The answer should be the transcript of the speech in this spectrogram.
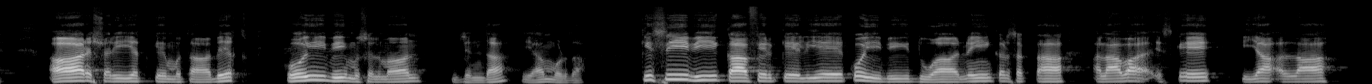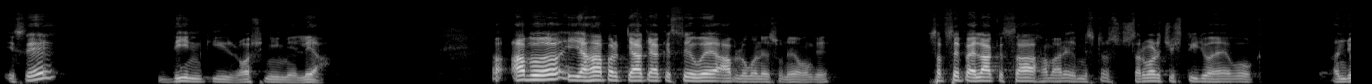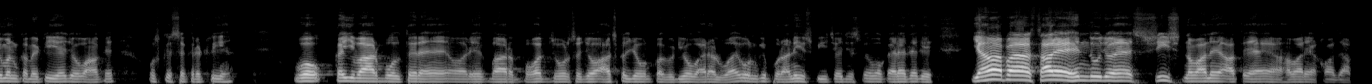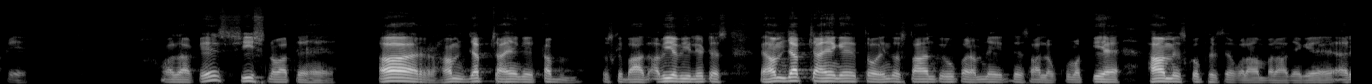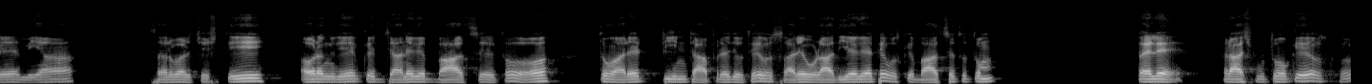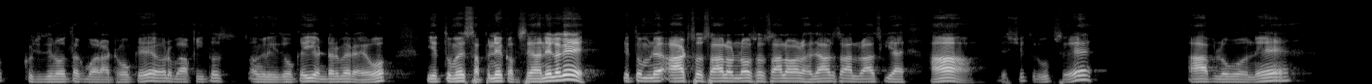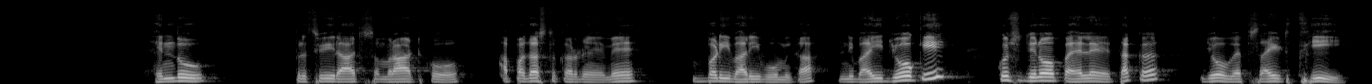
اور شریعت کے مطابق کوئی بھی مسلمان زندہ یا مردہ، کسی بھی کافر کے لیے کوئی بھی دعا نہیں کر سکتا۔ علاوہ اس کے کہ یا اللہ اسے دین کی روشنی میں لیا تو اب یہاں پر کیا کیا قصے ہوئے آپ لوگوں نے سنے ہوں گے؟ سب سے پہلا قصہ ہمارے مسٹر سرور چشتی جو ہیں، وہ انجمن کمیٹی ہے جو وہاں کے اس کے سیکرٹری ہیں۔ وہ کئی بار بولتے رہے ہیں اور ایک بار بہت زور سے جو آج کل جو ان کا ویڈیو وائرل ہوا ہے، وہ ان کی پرانی اسپیچ ہے، جس میں وہ کہہ رہے تھے کہ یہاں پر سارے ہندو جو ہیں شیش نوانے آتے ہیں، ہمارے خواجہ کے۔ خواجہ کے شیش نواتے ہیں۔ اور ہم جب چاہیں گے تب اس کے بعد ابھی ابھی لیٹسٹ ہم جب چاہیں گے تو ہندوستان پہ اوپر ہم نے اتنے سال حکومت کی ہے، ہم اس کو پھر سے غلام بنا دیں گے۔ ارے میاں، سرور چشتی، اورنگزیب کے جانے کے بعد سے تو تمہارے تین ٹاپرے جو تھے وہ سارے اڑا دیے گئے تھے۔ اس کے بعد سے تو تم پہلے راجپوتوں کے، اس کو کچھ دنوں تک مراٹھوں کے اور باقی تو انگریزوں کے ہی انڈر میں رہے ہو۔ یہ تمہیں سپنے کب سے آنے لگے؟ کہ تم نے آٹھ سو سال اور نو سو سال اور ہزار سال راج کیا ہے۔ ہاں نشچت روپ سے آپ لوگوں نے ہندو پرتھوی راج سمراٹ کو اپدست کرنے میں بڑی بھاری بھومکا نبھائی، جو کہ کچھ دنوں پہلے تک جو ویب سائٹ تھی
